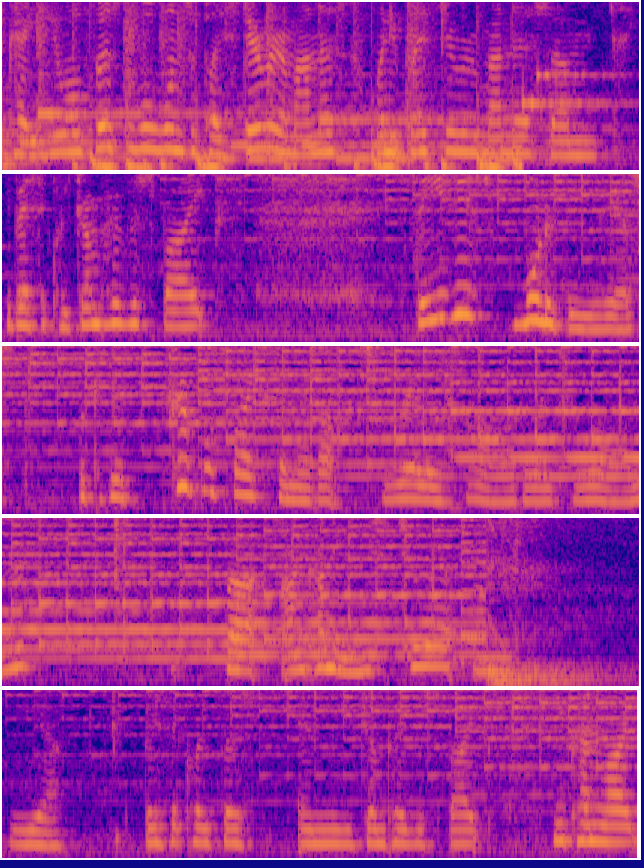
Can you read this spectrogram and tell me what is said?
Okay, you will first of all want to play Stereo Madness. When you play Stereo Madness, um, you basically jump over spikes. It's the easiest, one of the easiest, because there's triple spikes in there that's really hard later on. But I'm kind of used to it, and yeah basically first and you jump over spikes. You can like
